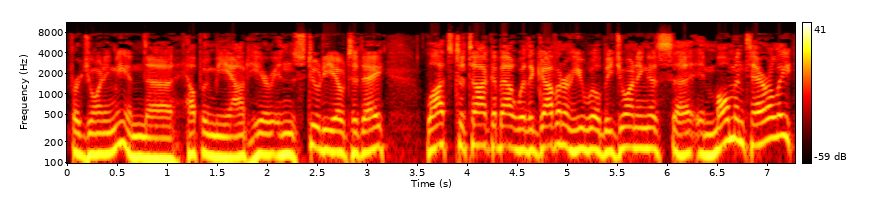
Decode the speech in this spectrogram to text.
for joining me and uh, helping me out here in the studio today. Lots to talk about with the governor. He will be joining us uh, in momentarily.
